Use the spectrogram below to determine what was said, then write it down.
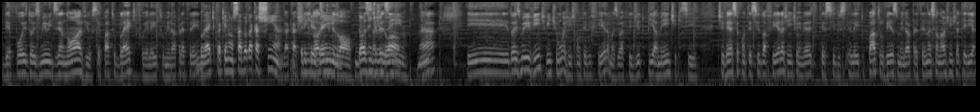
depois 2019 o C4 Black foi eleito o melhor pré-treino Black, pra quem não sabe, é o da caixinha. da caixinha que dose individual. Dose individual. Né? né? E 2020, 21 a gente não teve feira, mas eu acredito piamente que se tivesse acontecido a feira, a gente ao invés de ter sido eleito quatro vezes o melhor pré-treino nacional, a gente já teria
